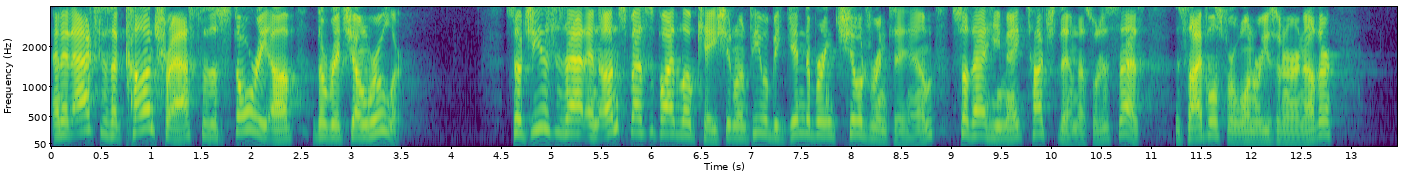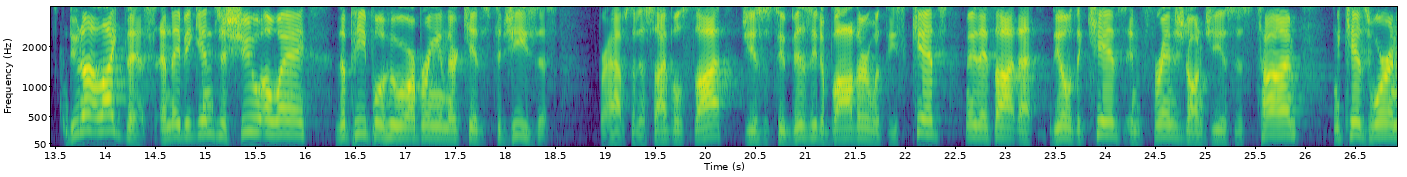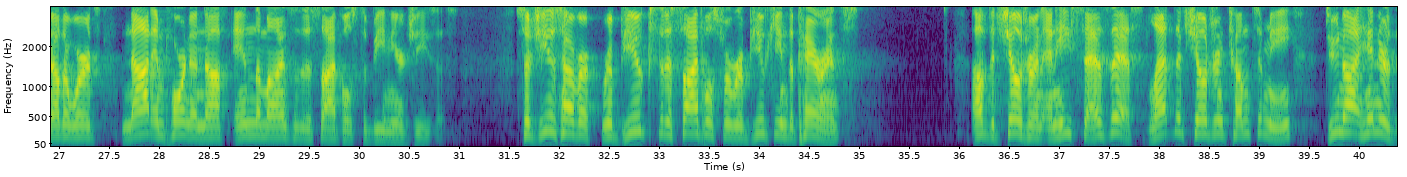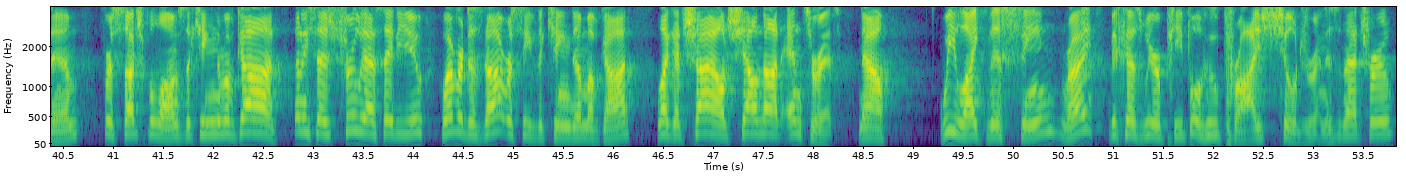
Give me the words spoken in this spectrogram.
and it acts as a contrast to the story of the rich young ruler. So Jesus is at an unspecified location when people begin to bring children to him so that he may touch them. That's what it says. Disciples, for one reason or another, do not like this, and they begin to shoo away the people who are bringing their kids to Jesus. Perhaps the disciples thought Jesus is too busy to bother with these kids. Maybe they thought that deal with the kids infringed on Jesus' time. The kids were, in other words, not important enough in the minds of the disciples to be near Jesus. So Jesus, however, rebukes the disciples for rebuking the parents of the children, and he says this Let the children come to me, do not hinder them, for such belongs the kingdom of God. Then he says, Truly I say to you, whoever does not receive the kingdom of God like a child shall not enter it. Now, we like this scene, right? Because we are people who prize children. Isn't that true?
